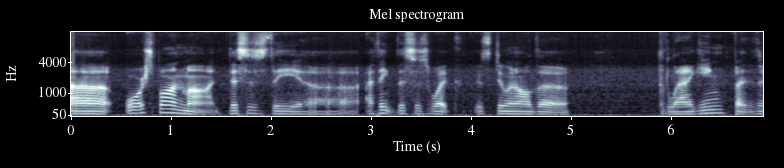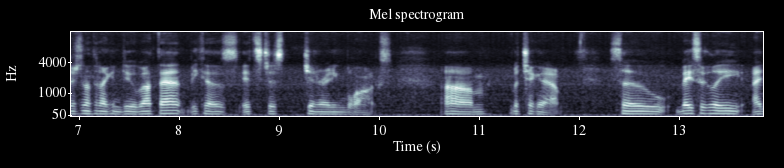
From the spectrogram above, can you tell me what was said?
Uh, OreSpawn mod. This is the, uh, I think this is what is doing all the, the lagging, but there's nothing I can do about that because it's just generating blocks. Um, but check it out. So basically, I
